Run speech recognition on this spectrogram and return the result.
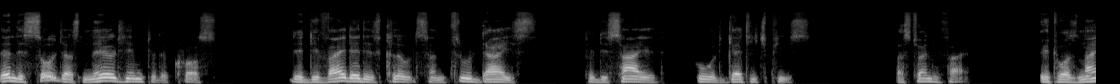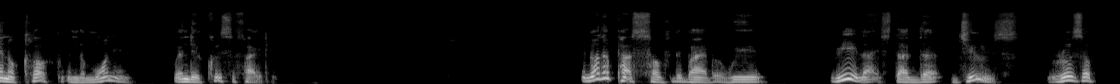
Then the soldiers nailed him to the cross. They divided his clothes and threw dice to decide who would get each piece. Verse 25. It was nine o'clock in the morning when they crucified him. In other parts of the Bible, we realize that the Jews rose up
